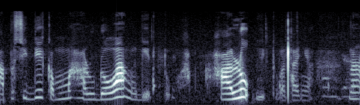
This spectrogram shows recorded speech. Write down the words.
apa sih dia kamu mah halu doang gitu. Halu gitu katanya. Nah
